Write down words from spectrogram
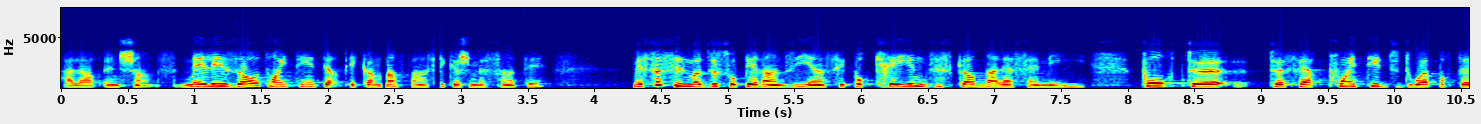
Alors, une chance. Mais les autres ont été interdits. Et comment vous pensez que je me sentais? Mais ça, c'est le modus operandi. Hein? C'est pour créer une discorde dans la famille, pour te, te faire pointer du doigt, pour te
